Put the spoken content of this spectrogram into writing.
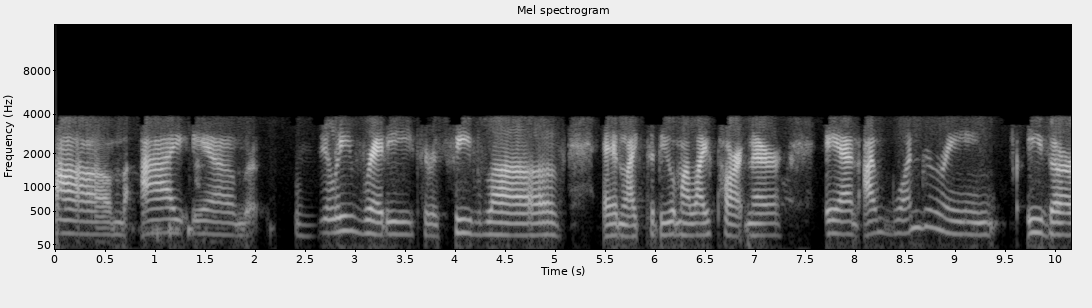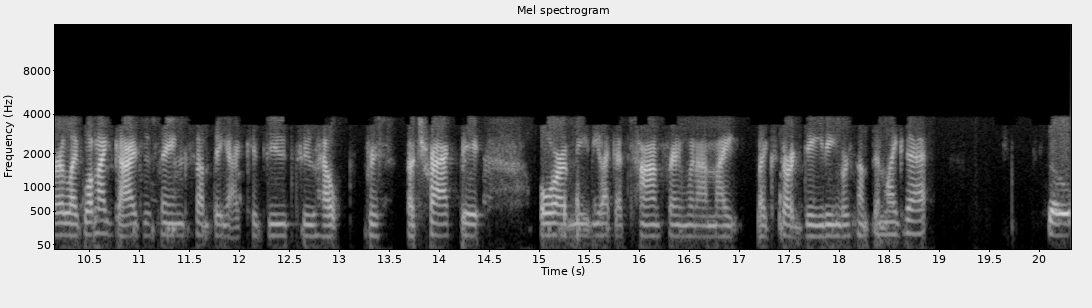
Um, I am really ready to receive love and like to be with my life partner. And I'm wondering either like what my guides are saying something I could do to help attract it or maybe like a time frame when I might like start dating or something like that. So,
